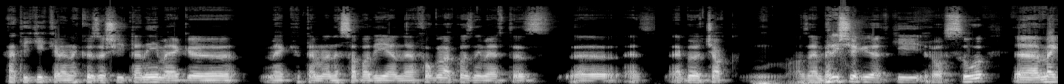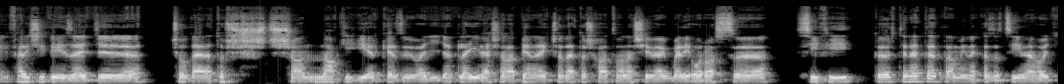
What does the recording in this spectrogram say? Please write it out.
hát így ki kellene közösíteni, meg, meg hát nem lenne szabad ilyennel foglalkozni, mert ez, ez ebből csak az emberiség jött ki rosszul. Meg fel is idéz egy csodálatosan ígérkező, vagy így a leírás alapján egy csodálatos 60-as évekbeli orosz sci-fi történetet, aminek az a címe, hogy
